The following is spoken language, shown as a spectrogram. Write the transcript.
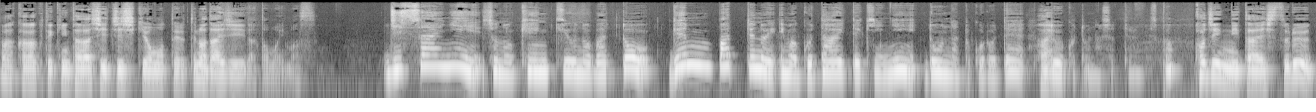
うん、科学的に正しい知識を持っているっていうのは大事だと思います。実際にその研究の場と現場っていうのは今具体的にどんなところでどういうことをなさってるんですか、はい、個人に対する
